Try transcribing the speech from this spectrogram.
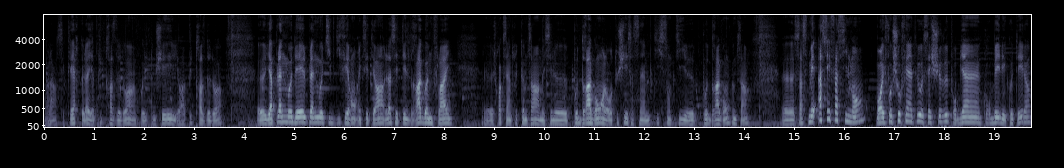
Voilà, c'est clair que là il n'y a plus de traces de doigts, hein. vous pouvez le toucher, il y aura plus de traces de doigts. Euh, Il y a plein de modèles, plein de motifs différents, etc. Là c'était le Dragonfly, Euh, je crois que c'est un truc comme ça, hein, mais c'est le pot de dragon. Alors au toucher ça c'est un petit senti euh, pot de dragon comme ça. Euh, ça se met assez facilement. Bon il faut chauffer un peu au sèche-cheveux pour bien courber les côtés là.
